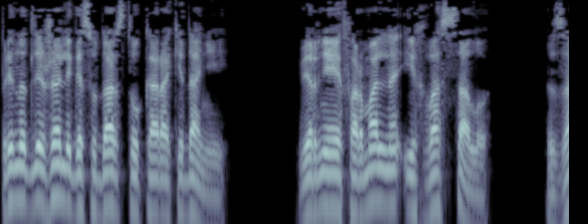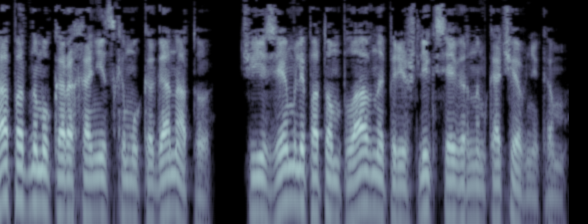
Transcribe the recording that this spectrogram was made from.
принадлежали государству Каракиданий, вернее формально их вассалу, западному Караханицкому каганату, чьи земли потом плавно перешли к северным кочевникам.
